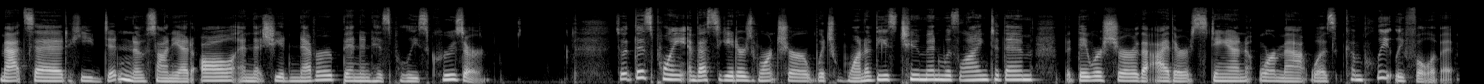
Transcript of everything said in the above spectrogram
Matt said he didn't know Sonya at all and that she had never been in his police cruiser. So at this point, investigators weren't sure which one of these two men was lying to them, but they were sure that either Stan or Matt was completely full of it.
